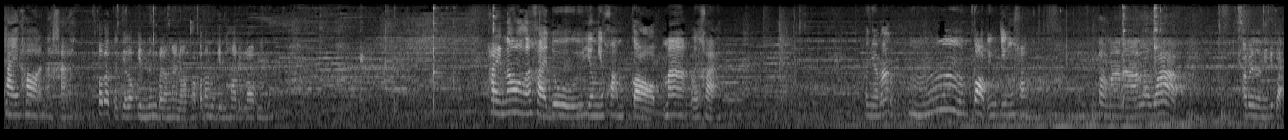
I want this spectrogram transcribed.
ช่ายทอดนะคะ ก็แบบตะกี้เรากินนึ่งไปแล้วไงเนาะเราก็ต้องมากินทอดอีกรอบนึงภายนอกนะคะ ดูยังมีความกรอบมากเลยค่ะ เป็นไงบ้างอืมกรอบจริงๆค่ะ ต่อมานะเราว่า เอาเป็นตัวนี้ดีกว่า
